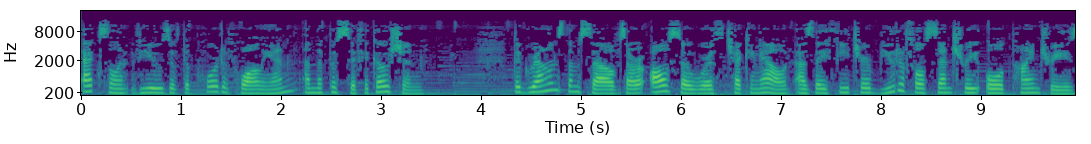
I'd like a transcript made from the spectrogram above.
excellent views of the port of Hualien and the Pacific Ocean. The grounds themselves are also worth checking out as they feature beautiful century old pine trees.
